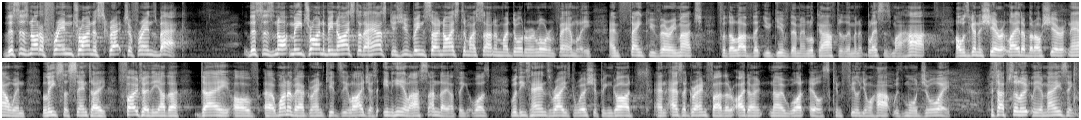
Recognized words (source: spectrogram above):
This is not a friend trying to scratch a friend's back. This is not me trying to be nice to the house because you've been so nice to my son and my daughter in law and family. And thank you very much for the love that you give them and look after them. And it blesses my heart. I was going to share it later, but I'll share it now. When Lisa sent a photo the other day of uh, one of our grandkids, Elijah, in here last Sunday, I think it was, with his hands raised, worshiping God. And as a grandfather, I don't know what else can fill your heart with more joy. It's absolutely amazing.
